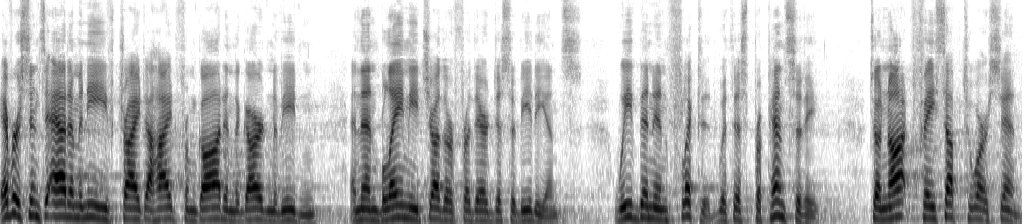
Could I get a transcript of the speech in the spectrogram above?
Ever since Adam and Eve tried to hide from God in the Garden of Eden and then blame each other for their disobedience, we've been inflicted with this propensity to not face up to our sin,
